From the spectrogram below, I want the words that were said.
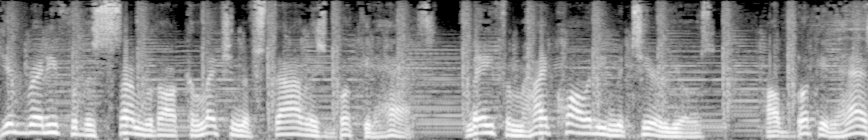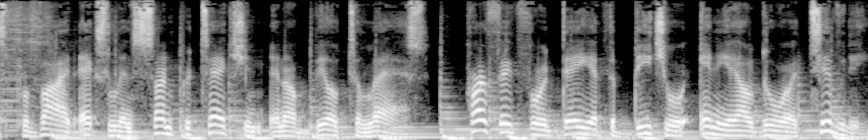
Get ready for the sun with our collection of stylish bucket hats. Made from high quality materials, our bucket hats provide excellent sun protection and are built to last. Perfect for a day at the beach or any outdoor activity.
